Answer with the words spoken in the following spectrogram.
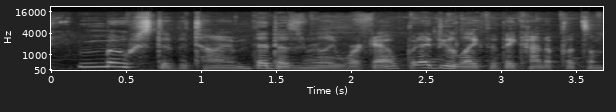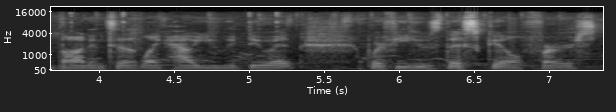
most of the time, that doesn't really work out, but I do like that they kind of put some thought into like how you would do it, where if you use this skill first,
